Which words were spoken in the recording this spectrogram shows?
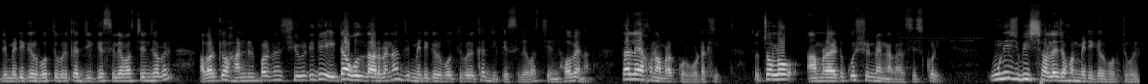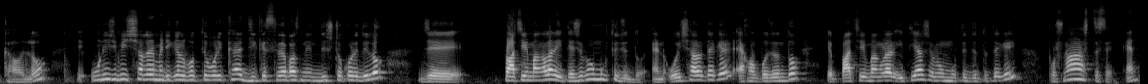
যে মেডিকেল ভর্তি পরীক্ষার জিকে সিলেবাস চেঞ্জ হবে। আবার কেউ হান্ড্রেড পার্সেন্ট সিউরিটি দিয়ে এটা বলতে পারবে না যে মেডিকেল ভর্তি পরীক্ষার জিকে সিলেবাস চেঞ্জ হবে না। তাহলে এখন আমরা করবোটা কি? তো চলো আমরা একটু কোয়েশ্চেন ব্যাংক অ্যানালাইসিস করি। উনিশ বিশ সালে যখন মেডিকেল ভর্তি পরীক্ষা হলো, এই উনিশ বিশ সালের মেডিকেল ভর্তি পরীক্ষায় জিকে সিলেবাস নির্দিষ্ট করে দিল যে প্রাচীন বাংলার ইতিহাস এবং মুক্তিযুদ্ধ। অ্যান্ড ওই সাল থেকে এখন পর্যন্ত প্রাচীন বাংলার ইতিহাস এবং মুক্তিযুদ্ধ থেকেই প্রশ্ন আসতেছে। অ্যান্ড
